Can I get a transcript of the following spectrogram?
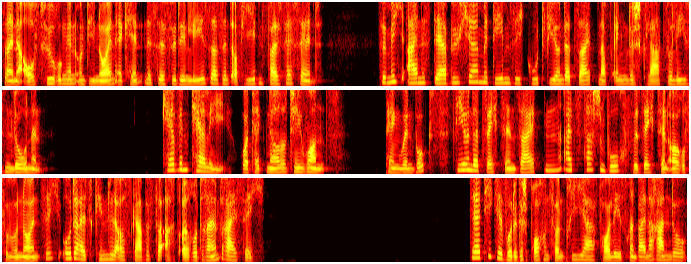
Seine Ausführungen und die neuen Erkenntnisse für den Leser sind auf jeden Fall fesselnd. Für mich eines der Bücher, mit dem sich gut 400 Seiten auf Englisch klar zu lesen lohnen. Kevin Kelly, What Technology Wants. Penguin Books, 416 Seiten, als Taschenbuch für 16,95 Euro oder als Kindle-Ausgabe für 8,33 Euro. Der Artikel wurde gesprochen von Priya, Vorleserin bei Narando.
